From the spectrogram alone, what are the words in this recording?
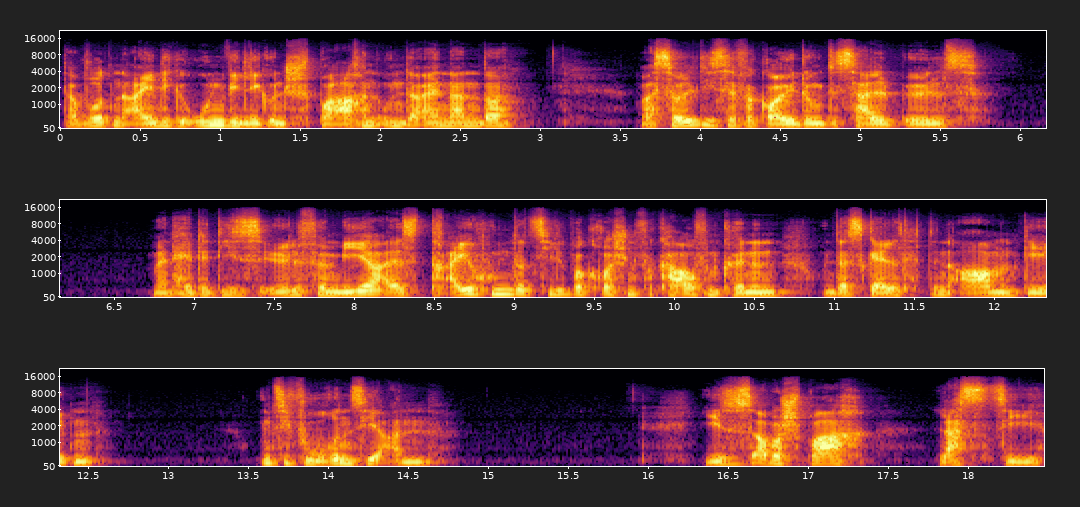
Da wurden einige unwillig und sprachen untereinander, was soll diese Vergeudung des Salböls? Man hätte dieses Öl für mehr als 300 Silbergroschen verkaufen können und das Geld den Armen geben. Und sie fuhren sie an. Jesus aber sprach, lasst sie.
